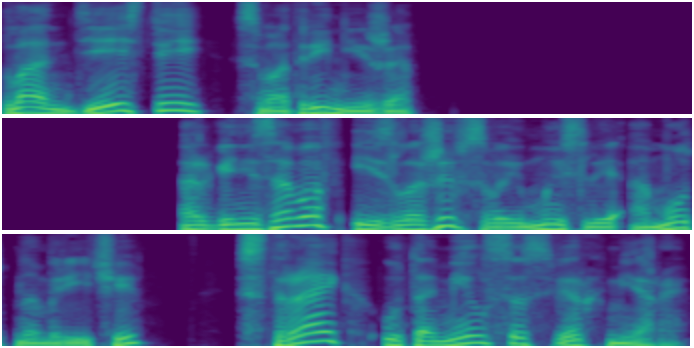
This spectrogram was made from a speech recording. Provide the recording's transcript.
План действий смотри ниже. Организовав и изложив свои мысли о мутном Ричи, Страйк утомился сверх меры.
